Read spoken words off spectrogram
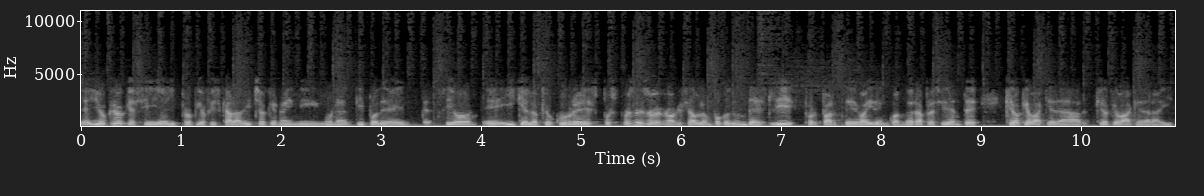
Eh, Yo creo que si el propio fiscal ha dicho que no hay ningún tipo de intención eh, y que lo que ocurre es, pues, pues eso, ¿no? que se habla un poco de un desliz por parte de Biden cuando era presidente, creo que va a quedar, creo que va a quedar ahí.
